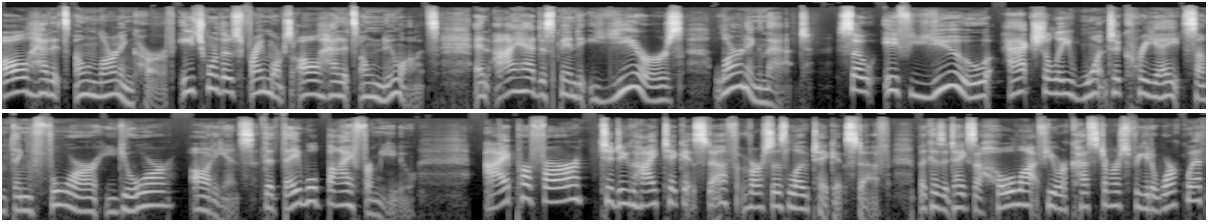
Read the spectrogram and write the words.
all had its own learning curve. Each one of those frameworks all had its own nuance. And I had to spend years learning that. So, if you actually want to create something for your audience that they will buy from you, I prefer to do high ticket stuff versus low ticket stuff because it takes a whole lot fewer customers for you to work with,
